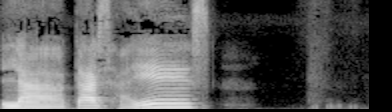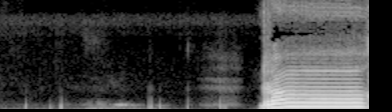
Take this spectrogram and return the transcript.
La casa es. Roja.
